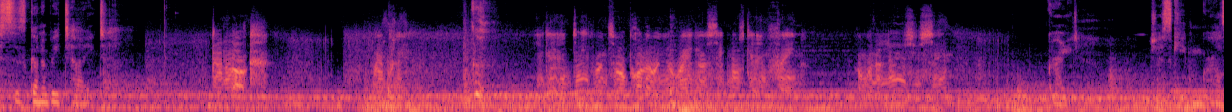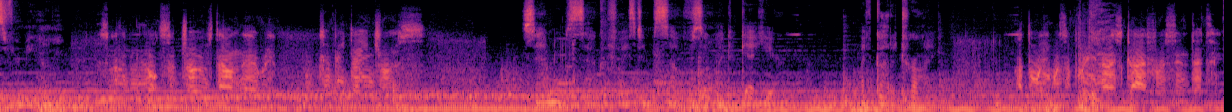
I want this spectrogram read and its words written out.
This is gonna be tight. Good luck. Ripley, you're getting deeper into Apollo and your radio signal's getting faint. I'm gonna lose you soon. Great. Just keep him crossed for me, huh? There's gonna be lots of Joes down there, Rip. Could be dangerous. Samuels sacrificed himself so I could get here. I've gotta try. I thought he was a pretty nice guy for a synthetic.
